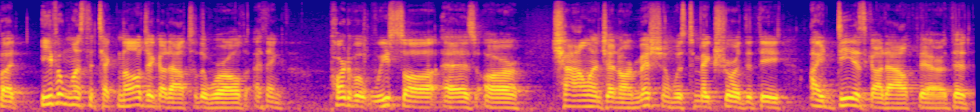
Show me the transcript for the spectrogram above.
But even once the technology got out to the world, I think part of what we saw as our challenge and our mission was to make sure that the ideas got out there, that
